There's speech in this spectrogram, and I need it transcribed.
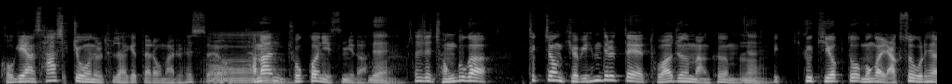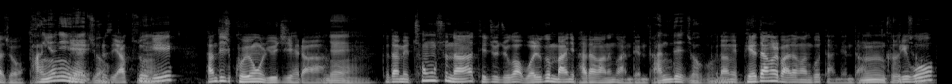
거기에 한 40조 원을 투자하겠다라고 말을 했어요. 어. 다만 조건이 있습니다. 네. 사실 정부가 특정 기업이 힘들 때 도와주는 만큼 네. 그 기업도 뭔가 약속을 해야죠. 당연히 예, 해야죠. 그래서 약속이 반드시 고용을 유지해라. 예. 그다음에 총수나 대주주가 월급 많이 받아가는 거 안 된다. 안 되죠. 그건. 그다음에 배당을 받아가는 것도 안 된다. 음, 그렇죠. 리고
